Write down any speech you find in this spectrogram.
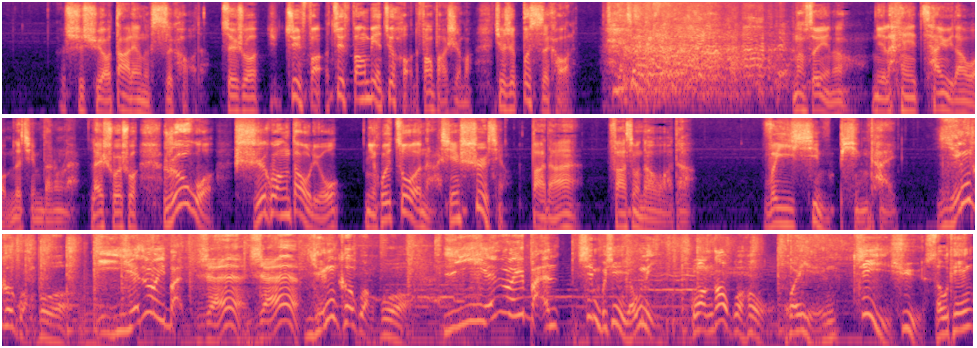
是需要大量的思考的，所以说最方最方便最好的方法是什么？就是不思考了。那所以呢，你来参与到我们的节目当中来，来说说，如果时光倒流，你会做哪些事情？把答案发送到我的微信平台。银河广播以人为本，人人银河广播以人为本，信不信由你。广告过后，欢迎继续收听。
